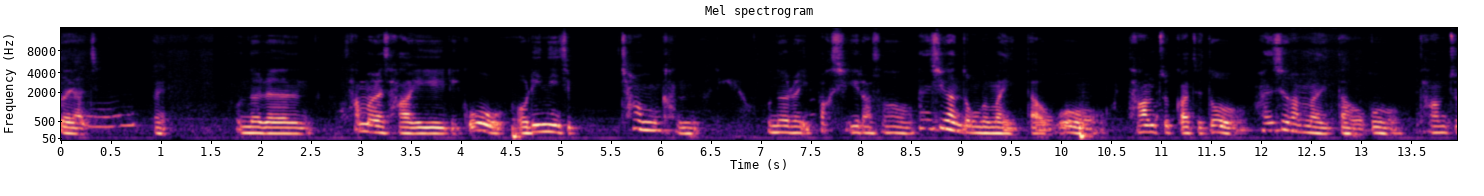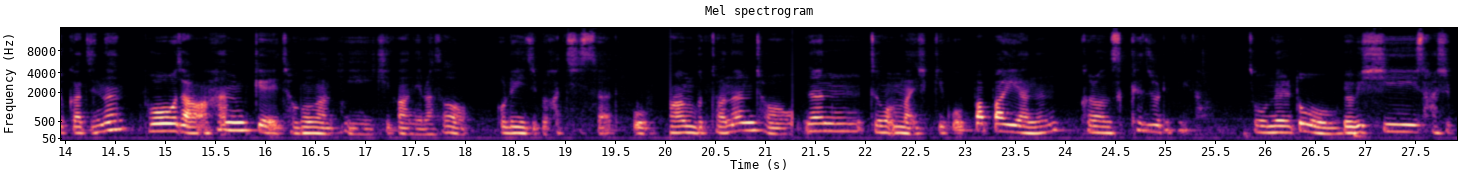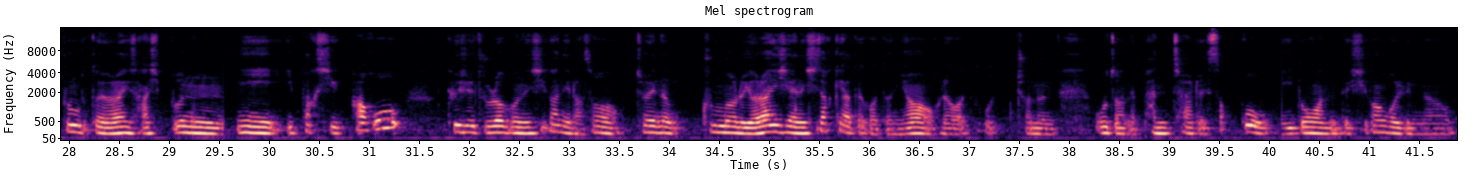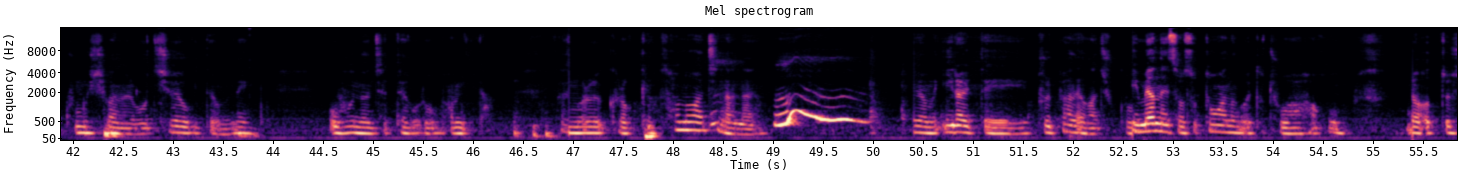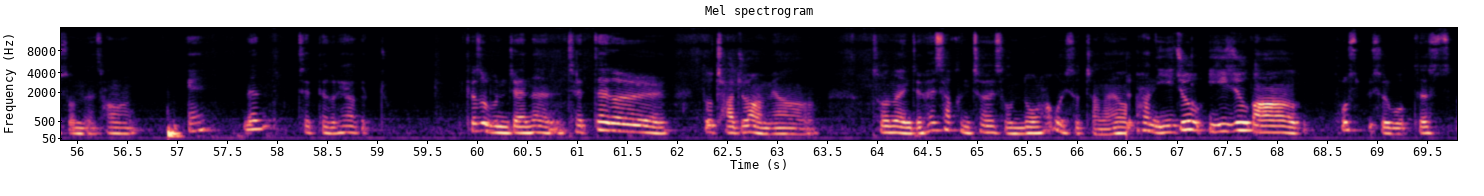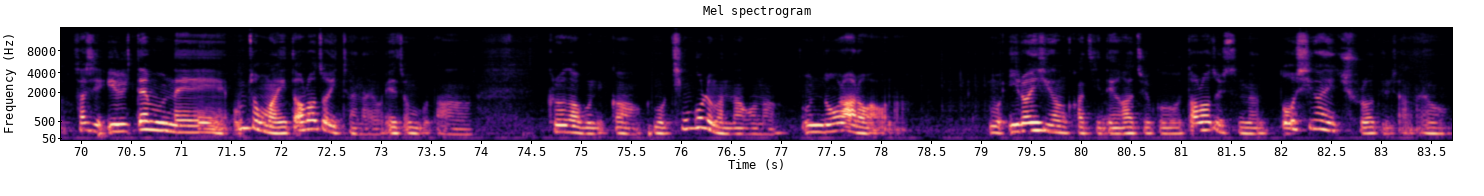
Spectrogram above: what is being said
둬야지. 네. 오늘은 3월 4일이고 어린이집 처음 가는 날이에요. 오늘은 입학식이라서 1시간 정도만 있다 오고 다음 주까지도 1시간만 있다 오고 다음 주까지는 보호자와 함께 적응하기 기간이라서 어린이집에 같이 있어야 되고 다음부터는 저는 등원만 시키고 빠빠이하는 그런 스케줄입니다. 오늘도 10시 40분부터 11시 40분이 입학식 하고 교실 둘러보는 시간이라서 저희는 근무를 11시에는 시작해야 되거든요. 그래가지고 저는 오전에 반차를 썼고 이동하는데 시간 걸리면 근무 시간을 못 채우기 때문에 오후는 재택으로 합니다. 근무를 그렇게 선호하진 않아요. 왜냐면 일할 때 불편해가지고 대면에서 소통하는 걸 더 좋아하고 어쩔 수 없는 상황에는 재택을 해야겠죠. 그래서 문제는 재택을 또 자주 하면 저는 이제 회사 근처에서 운동을 하고 있었잖아요. 한 2주, 2주간 크로스핏을 못했어요. 사실 일 때문에 엄청 많이 떨어져 있잖아요. 예전보다. 그러다 보니까 뭐 친구를 만나거나 운동을 하러 가거나 뭐 이런 시간까지 내가지고 떨어져 있으면 또 시간이 줄어들잖아요.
